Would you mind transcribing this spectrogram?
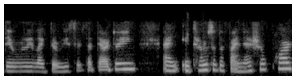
they really like the research that they are doing. And in terms of the financial part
